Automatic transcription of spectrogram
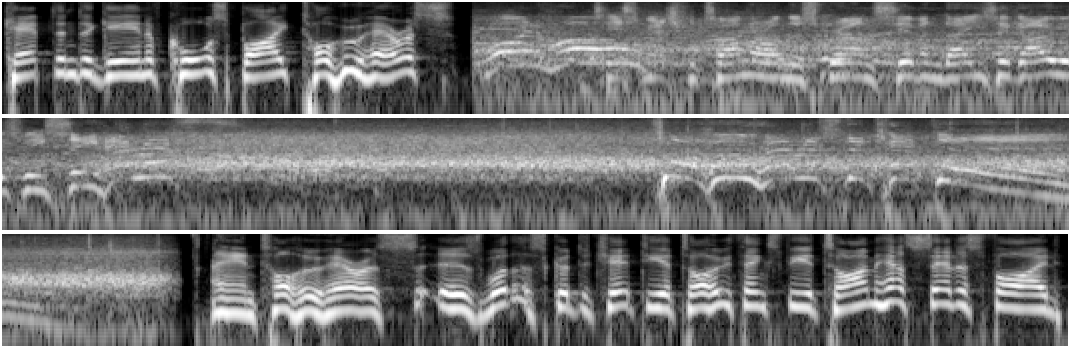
Captained again, of course, by Tohu Harris. Test match for Tonga on this ground seven days ago as we see Harris. And Tohu Harris is with us. Good to chat to you, Tohu. Thanks for your time. How satisfied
